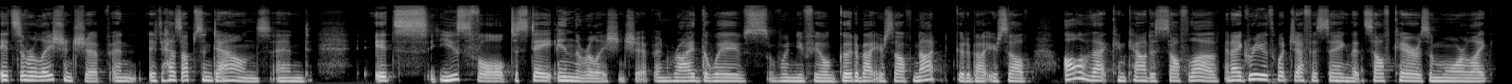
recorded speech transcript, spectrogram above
It's a relationship and it has ups and downs. And it's useful to stay in the relationship and ride the waves when you feel good about yourself, not good about yourself. All of that can count as self love. And I agree with what Jeff is saying that self care is a more like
